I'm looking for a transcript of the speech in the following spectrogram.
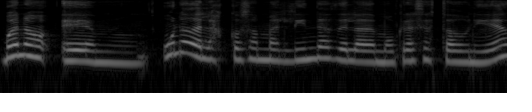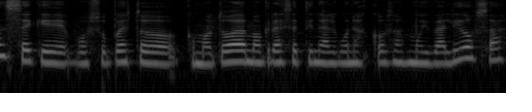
Bueno, em, una de las cosas más lindas de la democracia estadounidense, que por supuesto, como toda democracia, tiene algunas cosas muy valiosas,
